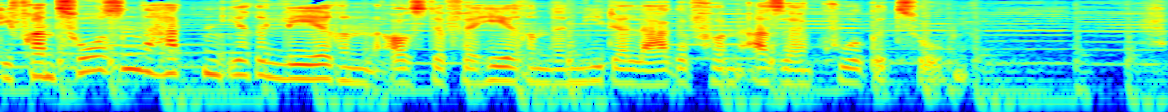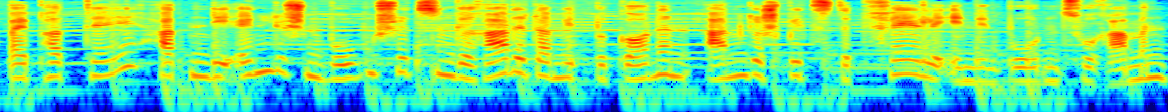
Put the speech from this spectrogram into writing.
Die Franzosen hatten ihre Lehren aus der verheerenden Niederlage von Azincourt gezogen. Bei Patay hatten die englischen Bogenschützen gerade damit begonnen, angespitzte Pfähle in den Boden zu rammen,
